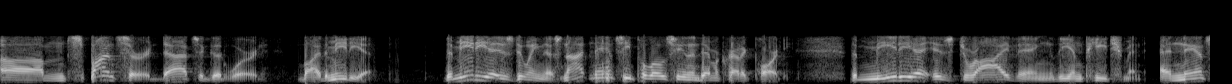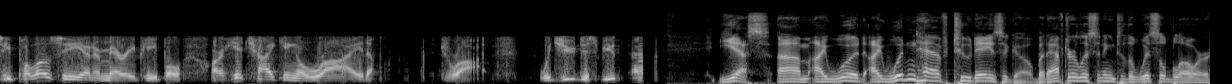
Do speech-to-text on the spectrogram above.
um, sponsored. That's a good word by the media. The media is doing this, not Nancy Pelosi and the Democratic Party. The media is driving the impeachment, and Nancy Pelosi and her merry people are hitchhiking a ride drive. Would you dispute that? Yes, um, I would. I wouldn't have two days ago, but after listening to the whistleblower,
